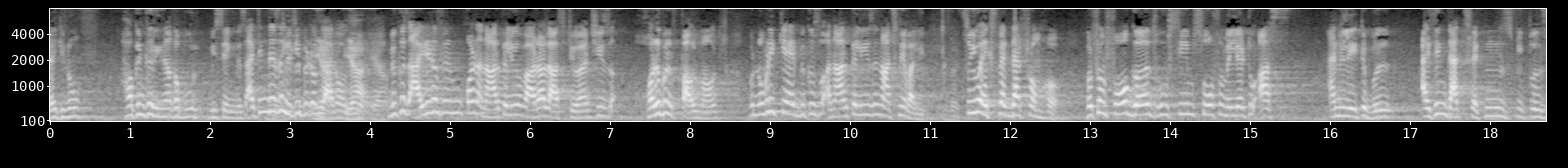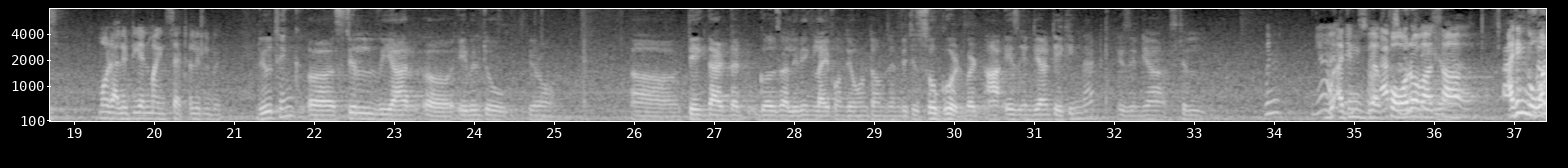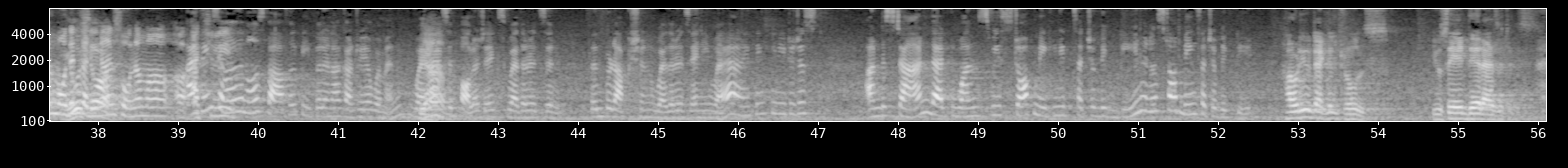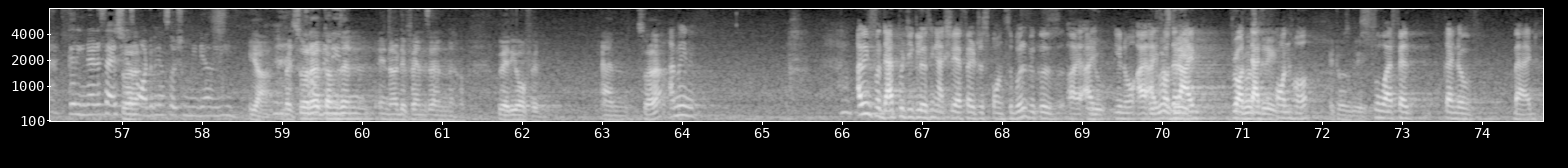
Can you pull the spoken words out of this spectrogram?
like you know how can Kareena Kapoor be saying this? I think there's a little bit of Yeah, that also. yeah. Because I did a film called Anaarkali of Aarah last year and she's horrible foul mouthed, but nobody cared because Anarkali is a nachne wali. So you expect that from her. But from four girls who seem so familiar to us and relatable, I think that threatens people's morality and mindset a little bit. Do you think uh, still we are uh, able to, you know, uh, take that that girls are living life on their own terms and which is so good, but uh, is India taking that? Is India still? I mean, Yeah, I, I think, think so. the four of us Absolutely, are. I think no one more than You Kareena sure? and Sonam are uh, I actually. think some of the most powerful people in our country are women, whether Yeah. it's in politics, whether it's in film production, whether it's anywhere. And I think we need to just understand that once we stop making it such a big deal, it'll stop being such a big deal. How do you tackle trolls? You say it there as it is. Kareena decides she So, doesn't want to be on social media only. Yeah, but Swara comes in in her defense and very often. And Swara, I mean, I mean, for that particular thing, actually, I felt responsible because I, I you, You- know, I, I it was thought that. I brought that great. on her. It was great. So I felt kind of bad.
